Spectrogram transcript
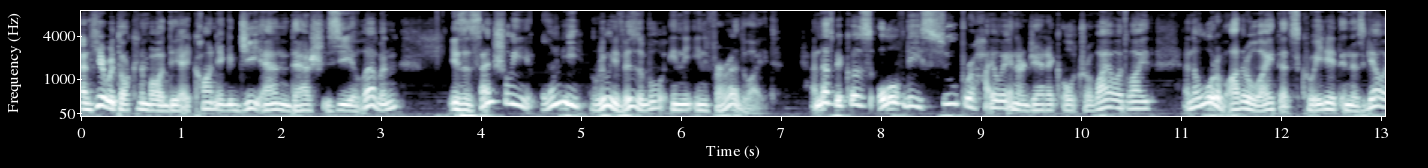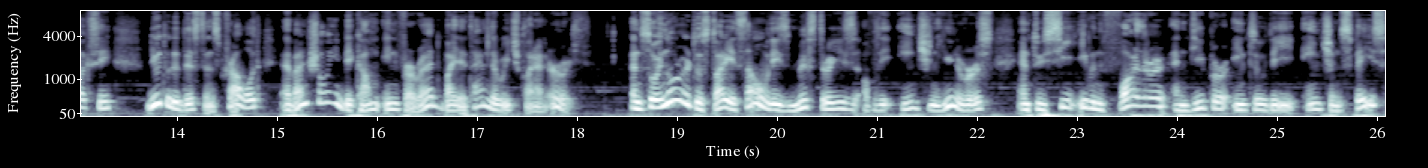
and here we're talking about the iconic GN-Z11, is essentially only really visible in the infrared light. And that's because all of the super highly energetic ultraviolet light and a lot of other light that's created in this galaxy due to the distance traveled eventually become infrared by the time they reach planet Earth. And so in order to study some of these mysteries of the ancient universe and to see even farther and deeper into the ancient space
